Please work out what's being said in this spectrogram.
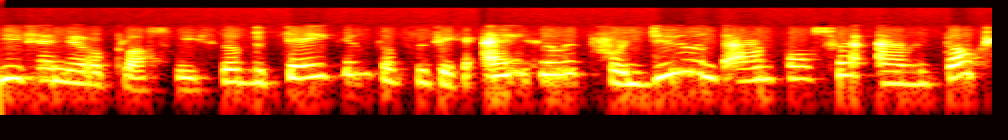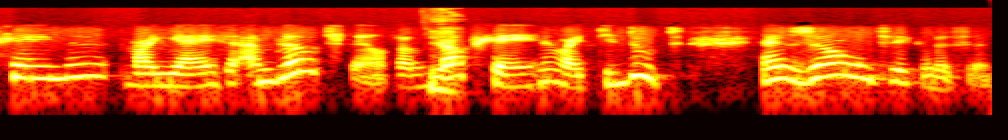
die zijn neuroplastisch. Dat betekent dat ze zich eigenlijk voortdurend aanpassen aan datgene waar jij ze aan blootstelt. Aan Ja. datgene wat je doet. Hè, zo ontwikkelen ze.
